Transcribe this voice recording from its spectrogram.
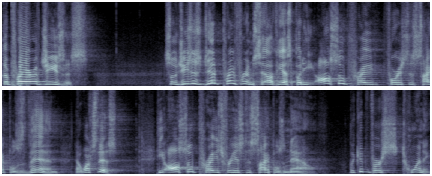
the prayer of Jesus. So Jesus did pray for himself, yes, but he also prayed for his disciples then. Now, watch this. He also prays for his disciples now. Look at verse 20.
